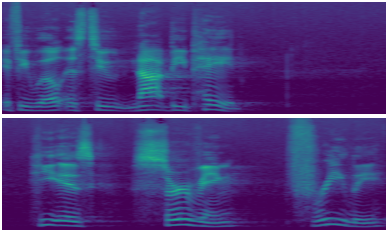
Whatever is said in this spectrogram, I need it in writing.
if you will, is to not be paid. He is serving freely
